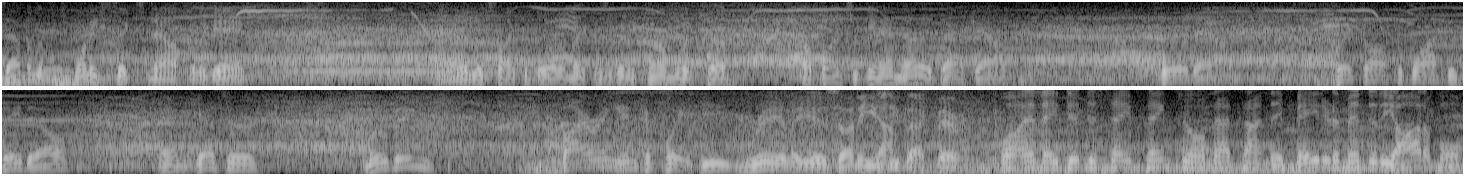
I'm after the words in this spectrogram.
7 of 26 now for the game. And it looks like the Boilermakers are going to come with uh, a bunch again. Now they back out. Four down. Quick off the block is Ayodele. And Gesser moving, firing incomplete. He really is uneasy Yeah. back there. Well, and they did the same thing to him that time. They baited him into the audible,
